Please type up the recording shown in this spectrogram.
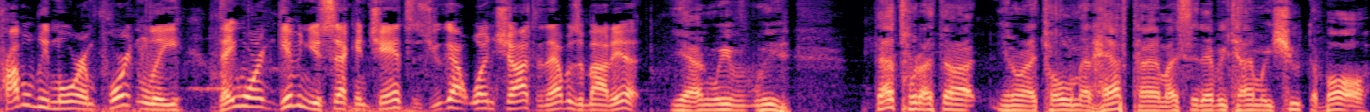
probably more importantly, they weren't giving you second chances. You got one shot, and that was about it. Yeah, and we we that's what I thought. You know, I told them at halftime. I said every time we shoot the ball,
